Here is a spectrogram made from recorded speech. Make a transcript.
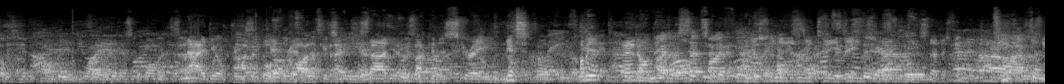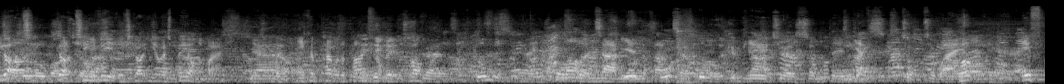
Obviously, you can't be playing against the bonnet. It's an ideal piece of kit, really, because you can decide it at the back of the screen. Yes, I mean, um, I set my phone Just an ordinary TV instead of spinning you got a, you got a TV that's got USB on the back. Yeah. You can power the Pi from it as well. A lot of the time you end up having to hold a computer or something that's tucked away. Well, if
